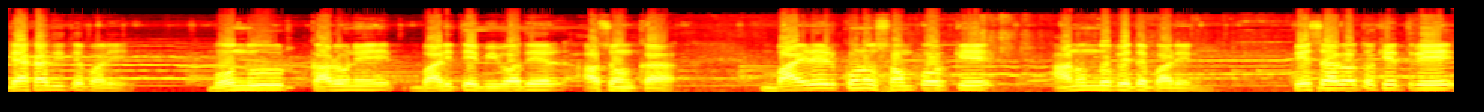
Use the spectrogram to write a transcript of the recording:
দেখা দিতে পারে। বন্ধুর কারণে বাড়িতে বিবাদের আশঙ্কা। বাইরের কোনো সম্পর্কে আনন্দ পেতে পারেন। পেশাগত ক্ষেত্রে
